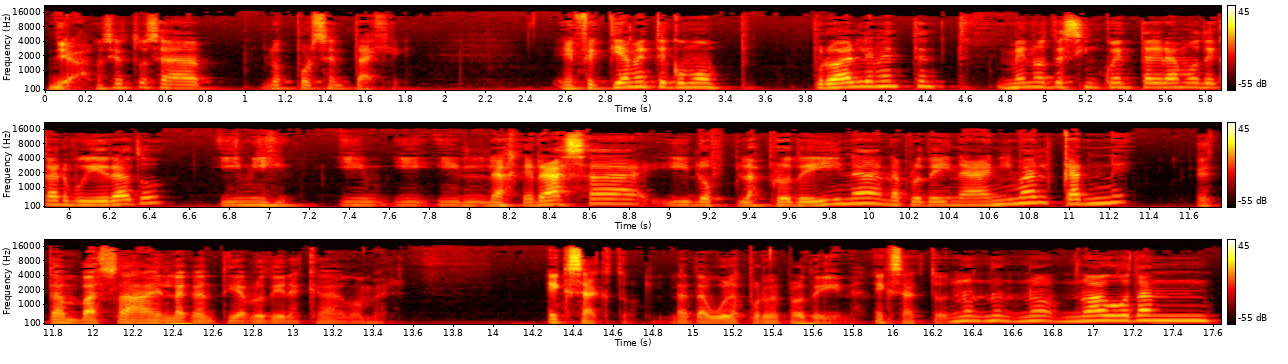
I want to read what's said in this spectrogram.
Ya. ¿No es cierto? O sea, los porcentajes. Efectivamente, como probablemente menos de 50 gramos de carbohidratos y, mi, y, las grasas y los, las proteínas, la proteína animal, carne. Están basadas en la cantidad de proteínas que vas a comer. Exacto. La tabula es por proteína. Exacto. No, no, no, no hago tan,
